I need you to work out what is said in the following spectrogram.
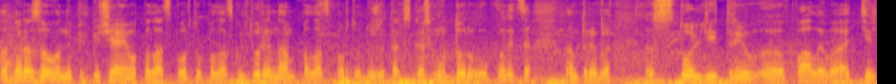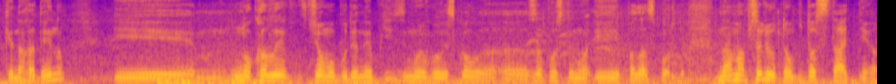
одноразово не підключаємо палац спорту, палац культури? Нам палац спорту дуже так скажемо дорого обходиться. Нам треба 100 літрів е, палива тільки на годину. І ну, коли в цьому буде необхідність, ми обов'язково е, запустимо і палац спорту. Нам абсолютно достатньо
